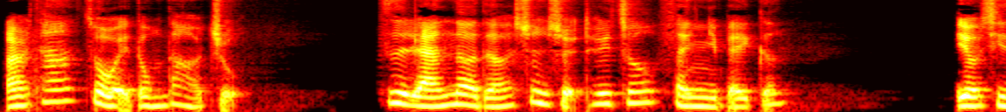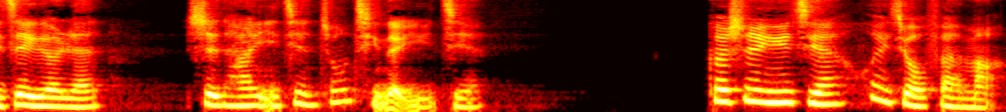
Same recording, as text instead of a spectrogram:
而他作为东道主，自然乐得顺水推舟分一杯羹。尤其这个人是他一见钟情的于姐。可是于姐会就范吗？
